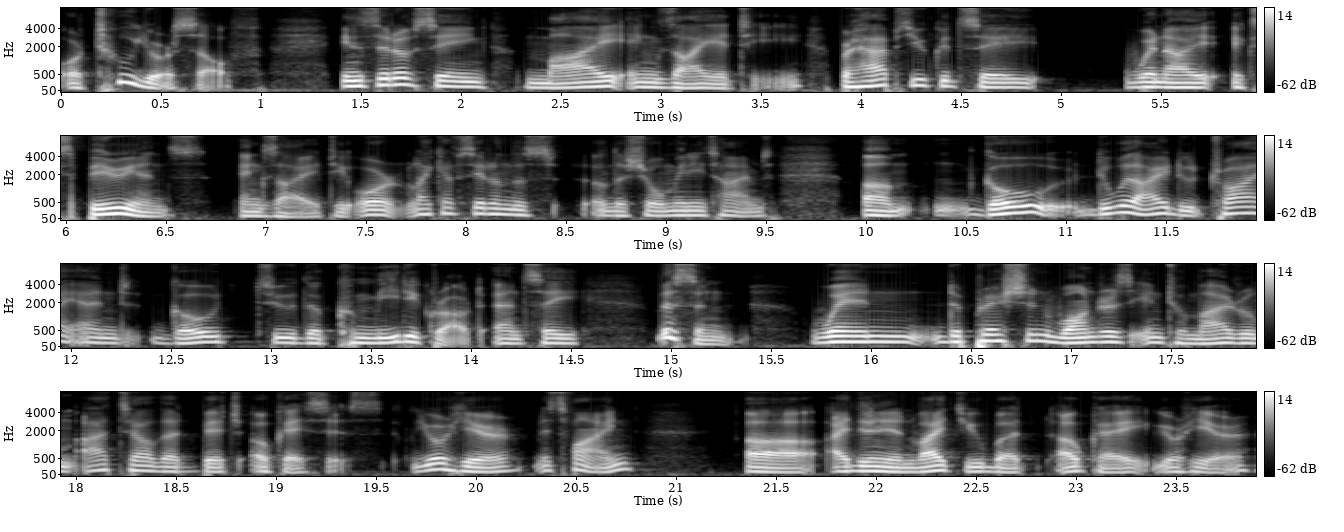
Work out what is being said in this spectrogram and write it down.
or to yourself. Instead of saying my anxiety, perhaps you could say when I experience anxiety, or like I've said on this on the show many times, um, go do what I do. Try and go to the comedic route and say, listen, When depression wanders into my room, I tell that bitch, okay, sis, you're here. It's fine. Uh, I didn't invite you, but okay, you're here.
